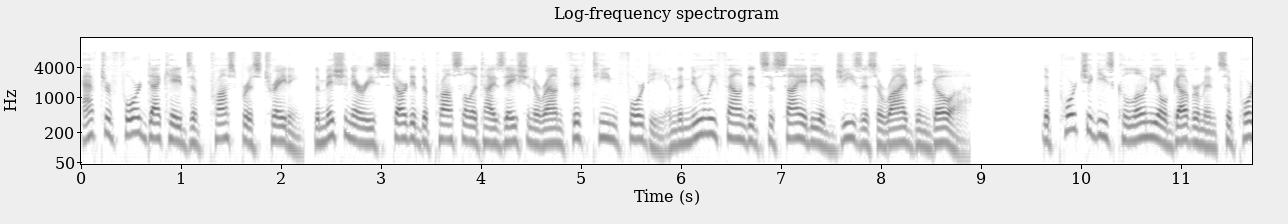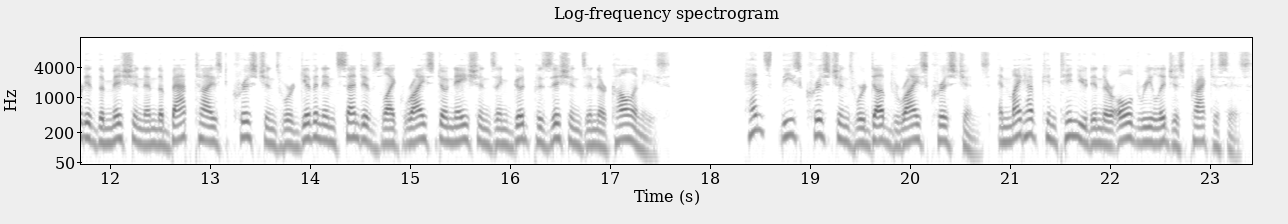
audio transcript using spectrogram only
After four decades of prosperous trading, the missionaries started the proselytization around 1540 and the newly founded Society of Jesus arrived in Goa. The Portuguese colonial government supported the mission and the baptized Christians were given incentives like rice donations and good positions in their colonies. Hence, these Christians were dubbed rice Christians, and might have continued in their old religious practices.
